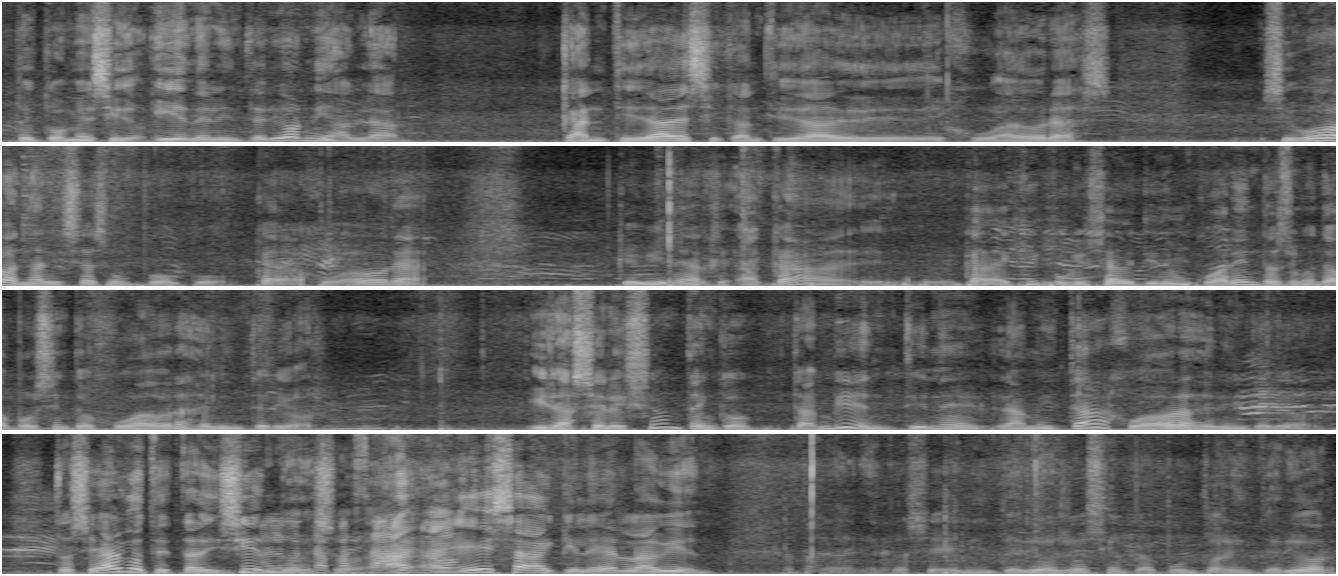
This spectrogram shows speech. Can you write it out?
estoy convencido. Y en el interior ni hablar. Cantidades y cantidades de jugadoras si vos analizás un poco, cada jugadora que viene acá, eh, cada equipo que sabe tiene un 40 o 50% de jugadoras del interior. Y la selección también tiene la mitad jugadoras del interior. Entonces algo te está diciendo eso. esa hay que leerla bien. Entonces el interior, yo siempre apunto al interior.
